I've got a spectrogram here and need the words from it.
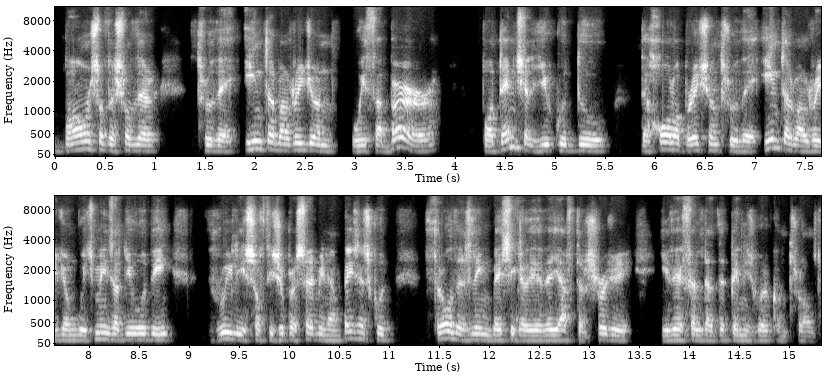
bones of the shoulder through the interval region with a burr, potentially you could do the whole operation through the interval region, which means that you would be really soft tissue preserving and patients could throw the sling basically the day after surgery if they felt that the pain is well controlled.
